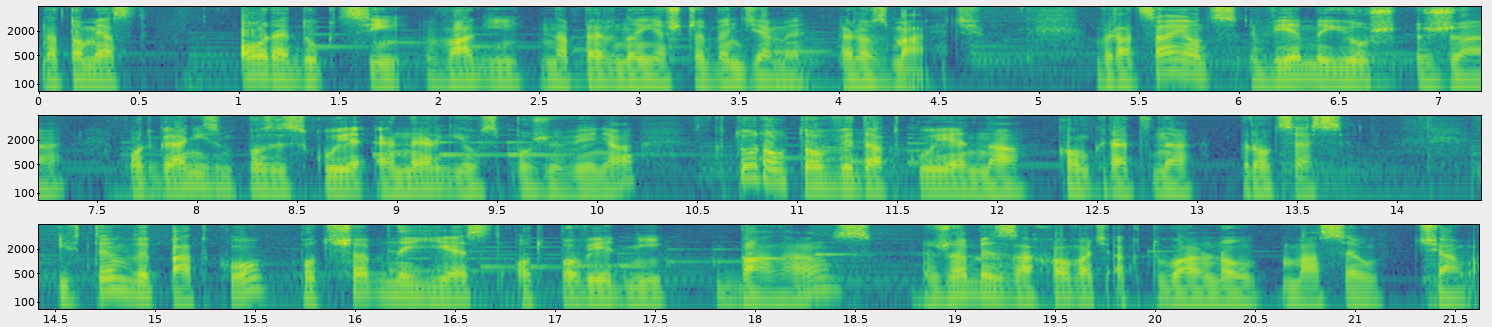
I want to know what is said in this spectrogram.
Natomiast o redukcji wagi na pewno jeszcze będziemy rozmawiać. Wracając, wiemy już, że organizm pozyskuje energię z pożywienia, którą to wydatkuje na konkretne procesy. I w tym wypadku potrzebny jest odpowiedni balans, żeby zachować aktualną masę ciała.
